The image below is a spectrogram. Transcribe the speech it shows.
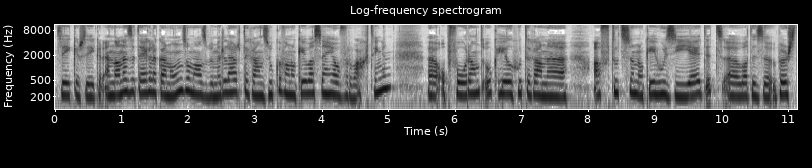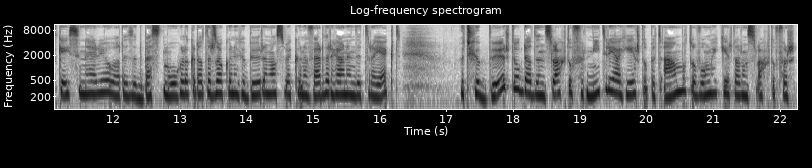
zeker, zeker. En dan is het eigenlijk aan ons om als bemiddelaar te gaan zoeken van oké, wat zijn jouw verwachtingen? Uh, op voorhand ook heel goed te gaan uh, aftoetsen. Oké, hoe zie jij dit? Uh, wat is de worst case scenario? Wat is het best mogelijke dat er zou kunnen gebeuren als wij kunnen verder gaan in dit traject? Het gebeurt ook dat een slachtoffer niet reageert op het aanbod of omgekeerd dat een slachtoffer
